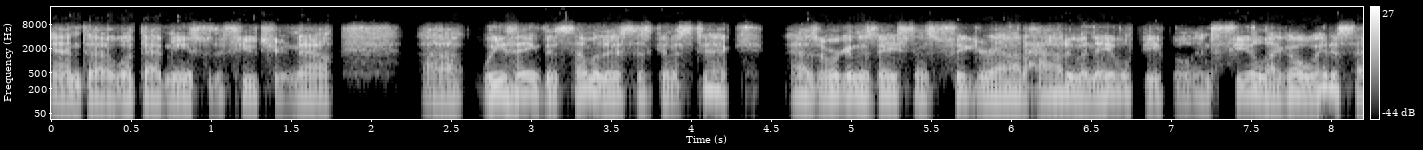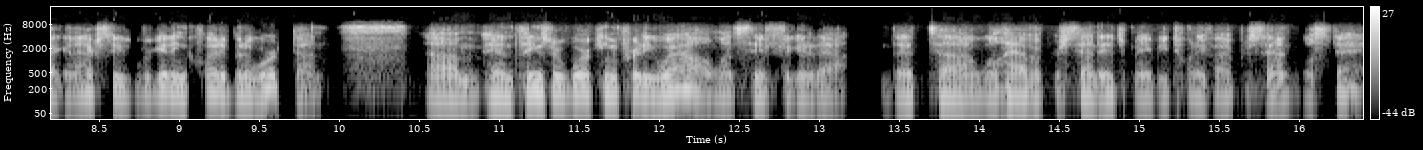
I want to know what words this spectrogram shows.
and uh, what that means for the future. Now, uh, we think that some of this is going to stick as organizations figure out how to enable people and feel like, oh, wait a second, actually, we're getting quite a bit of work done, um, and things are working pretty well once they've figured it out. That uh, we'll have a percentage, maybe 25%, will stay.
